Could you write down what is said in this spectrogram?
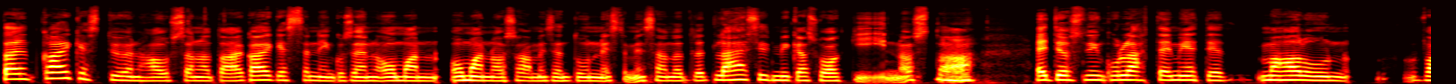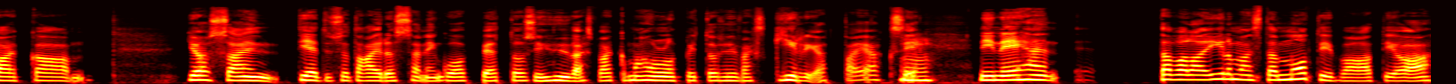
tai kaikessa työnhaussa sanotaan ja kaikessa niin kuin sen oman, oman osaamisen tunnistamisessa sanotaan, että lähde sitten mikä sua kiinnostaa. Mm. Että jos niin kuin lähtee miettimään, että mä haluan vaikka jossain tietyssä taidossa niin kuin oppia tosi hyväksi, vaikka mä haluan oppia tosi hyväksi kirjoittajaksi, mm. niin eihän tavallaan ilman sitä motivaatioa,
